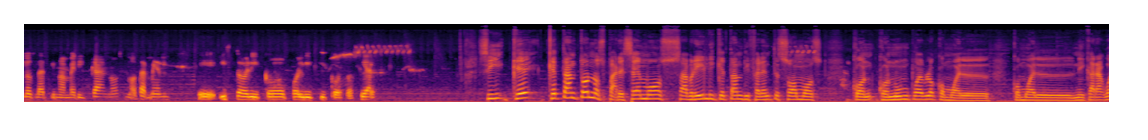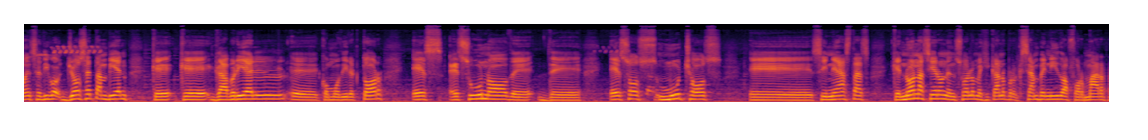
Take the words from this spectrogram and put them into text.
los latinoamericanos, ¿no? También eh, histórico, político, social. Sí, ¿qué, ¿qué tanto nos parecemos, Abril, y qué tan diferentes somos con, con, un pueblo como el, como el nicaragüense? Digo, yo sé también que, que Gabriel, eh, como director, es, es uno de, de esos muchos eh, cineastas que no nacieron en suelo mexicano, pero que se han venido a formar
